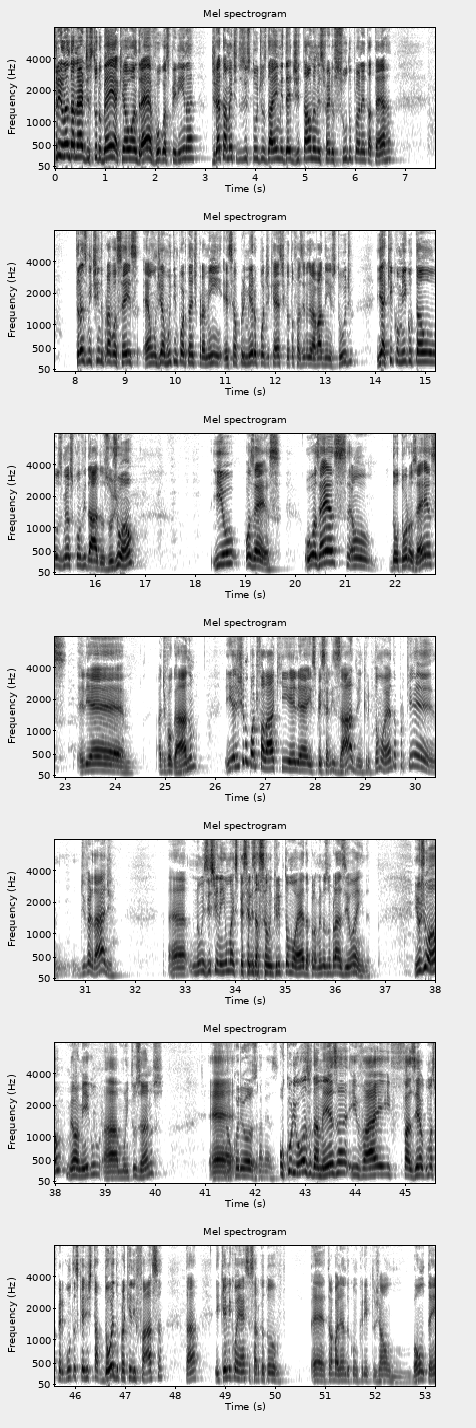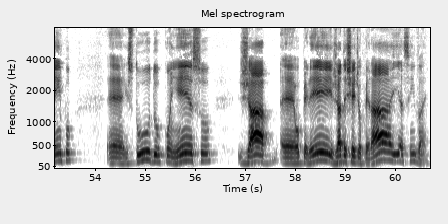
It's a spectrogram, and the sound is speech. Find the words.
Trilanda Nerds, tudo bem? Aqui é o André, vulgo Aspirina, diretamente dos estúdios da MD Digital no hemisfério sul do planeta Terra. Transmitindo para vocês, é um dia muito importante para mim. Esse é o primeiro podcast que eu estou fazendo gravado em estúdio. E aqui comigo estão os meus convidados, o João e o Oséias. O Oséias é o doutor Oséias, ele é advogado, e a gente não pode falar que ele é especializado em criptomoeda, porque, de verdade, é, não existe nenhuma especialização em criptomoeda, pelo menos no Brasil ainda. E o João, meu amigo há muitos anos. É, é o curioso da mesa. O curioso da mesa e vai fazer algumas perguntas que a gente está doido para que ele faça, tá? E quem me conhece sabe que eu estou é, trabalhando com cripto já há um bom tempo é, estudo, conheço, já é, operei, já deixei de operar e assim vai.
